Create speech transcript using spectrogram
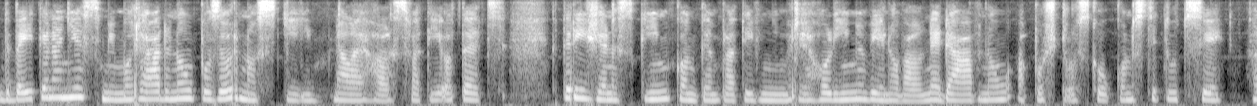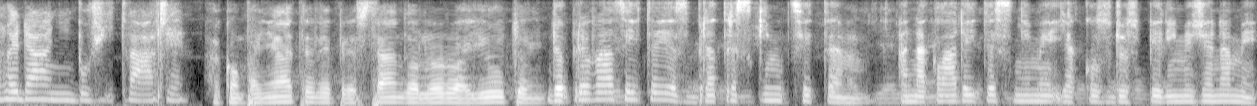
Dbejte na ně s mimořádnou pozorností, naléhal svatý otec, který ženským kontemplativním řeholím věnoval nedávnou apoštolskou konstituci hledání boží tváře. Doprovázejte je s bratrským citem a nakládejte s nimi jako s dospělými ženami.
